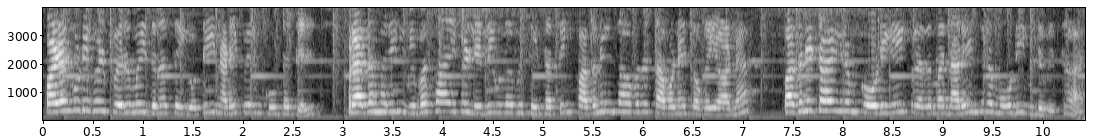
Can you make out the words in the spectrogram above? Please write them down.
பழங்குடிகள் பெருமை தினத்தையொட்டி நடைபெறும் கூட்டத்தில் பிரதமரின் விவசாயிகள் நிதியுதவி திட்டத்தின் பதினைந்தாவது தவணை தொகையான பதினெட்டாயிரம் கோடியை பிரதமர் நரேந்திர மோடி விடுவித்தார்.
